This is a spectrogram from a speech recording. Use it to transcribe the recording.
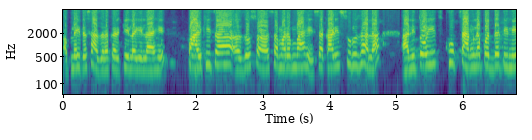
आपल्या इथे साजरा केला गेला आहे. पालखीचा जो समारंभ आहे सकाळीच सुरू झाला. आणि तोही खूप चांगल्या पद्धतीने.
